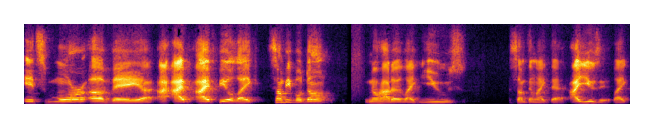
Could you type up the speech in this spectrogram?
It's more of a. Uh, I I feel like some people don't know how to like use something like that. I use it. Like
